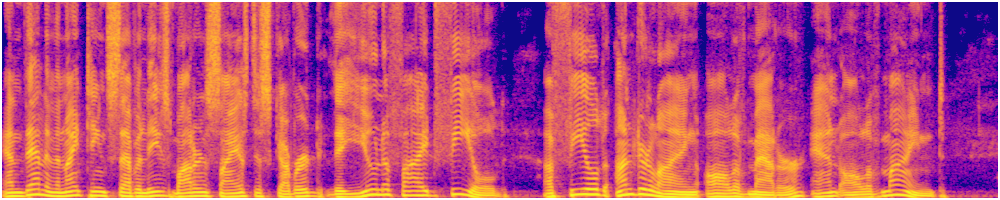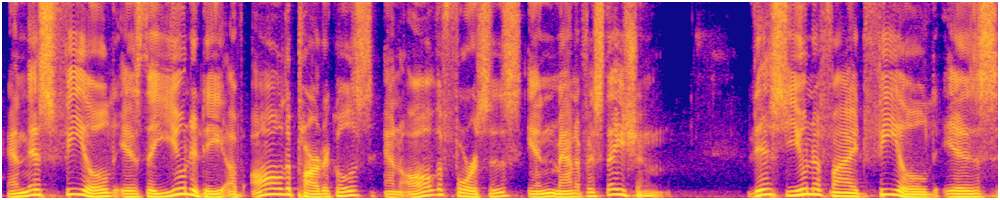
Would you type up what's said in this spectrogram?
And then in the 1970s, modern science discovered the unified field a field underlying all of matter and all of mind. And this field is the unity of all the particles and all the forces in manifestation. This unified field is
